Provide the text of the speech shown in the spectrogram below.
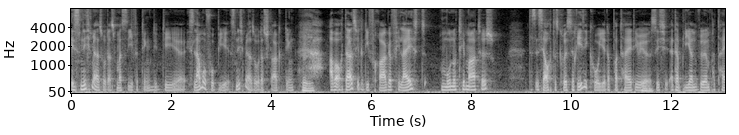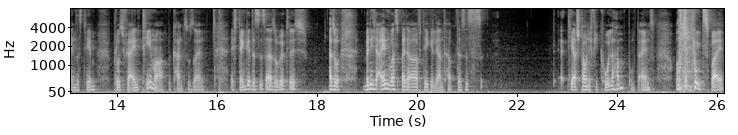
ist nicht mehr so das massive Ding, die, die Islamophobie ist nicht mehr so das starke Ding. Aber auch da ist wieder die Frage, vielleicht monothematisch, das ist ja auch das größte Risiko jeder Partei, die sich etablieren will im Parteiensystem, bloß für ein Thema bekannt zu sein. Ich denke, das ist also wirklich, also wenn ich ein was bei der AfD gelernt habe, das ist die erstaunlich viel Kohle haben, Punkt eins. Und Punkt zwei,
